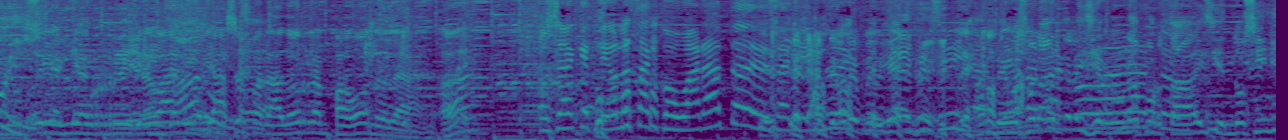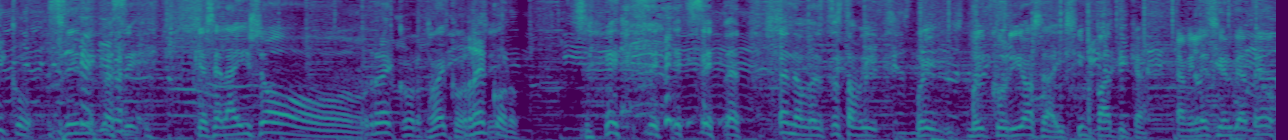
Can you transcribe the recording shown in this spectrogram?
Uy, Qué regañado. varillazo para. ¿ah? O sea que Teo la sacó barata de saliendo. Sí, A Teo solamente le hicieron una portada diciendo cínico. Cínico, sí, que se la hizo Récord. Récord. sí. Récord. Sí, sí, sí. Bueno, pero esto está muy, muy, muy curiosa y simpática. También le sirve a Teo.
